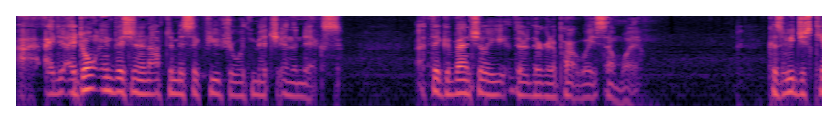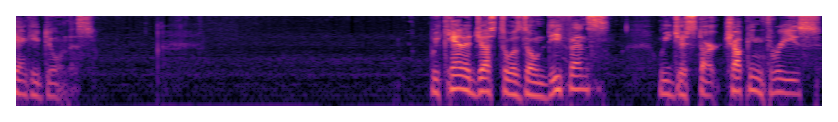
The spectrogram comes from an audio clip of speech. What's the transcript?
I, I, don't envision an optimistic future with Mitch and the Knicks. I think eventually they're they're going to part ways some way. Because we just can't keep doing this. We can't adjust to a zone defense. We just start chucking threes.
